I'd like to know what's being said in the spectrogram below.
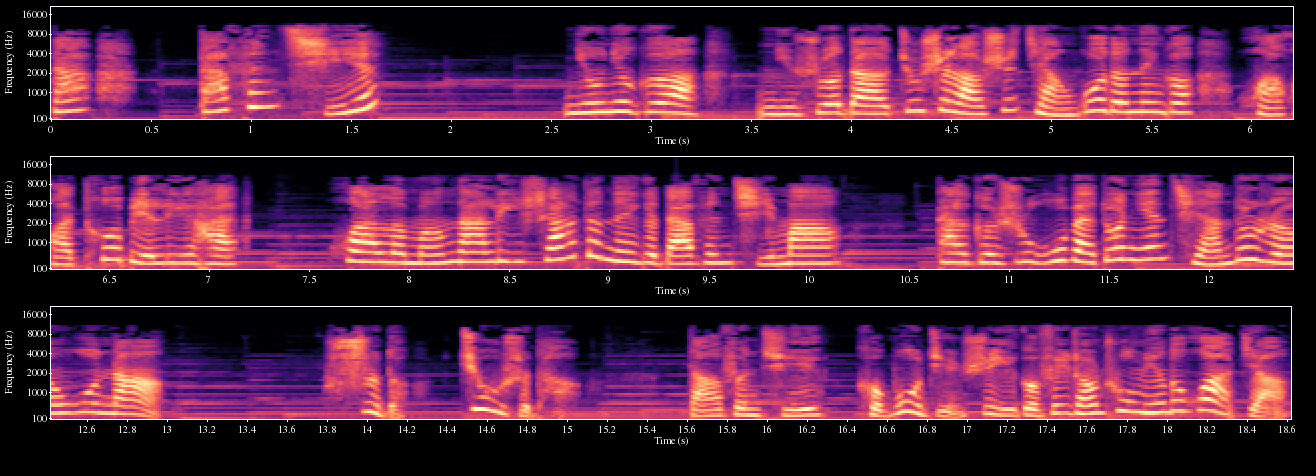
达达芬奇，牛牛哥，你说的就是老师讲过的那个画画特别厉害、画了蒙娜丽莎的那个达芬奇吗？他可是五百多年前的人物呢。是的，就是他。达芬奇可不仅是一个非常出名的画家，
